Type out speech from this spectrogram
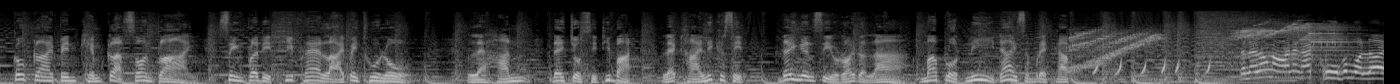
ๆ ก็กลายเป็นเข็มกลัดซ่อนปลาย สิ่งประดิษฐ์ที่แพร่หลายไปทั่วโลก และฮันได้จดสิทธิบัตรและขายลิขสิทธิ์ ได้เงิน 400 ดอลลาร์มาปลดหนี้ได้สำเร็จครับดังนั้นน้องๆ นะคะถูกกันหมดเลย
